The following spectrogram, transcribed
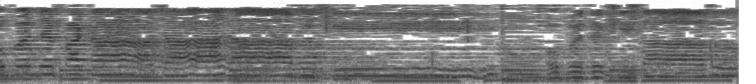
ඔබද පටාචාරාවකි. ඔබද කිසාවුතමියකි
